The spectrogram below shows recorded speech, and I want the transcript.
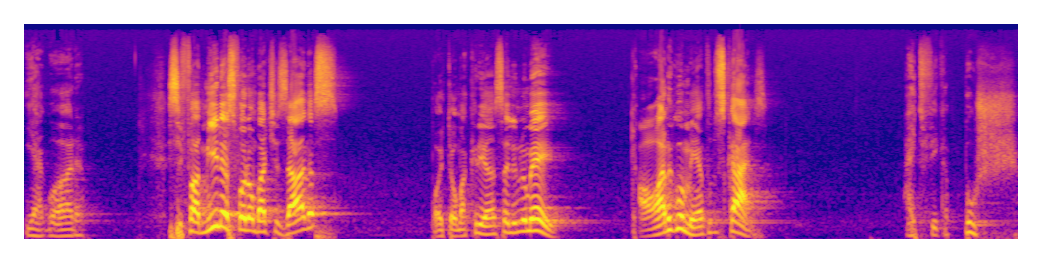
E agora? Se famílias foram batizadas, pode ter uma criança ali no meio. É o argumento dos caras. Aí tu fica, puxa.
